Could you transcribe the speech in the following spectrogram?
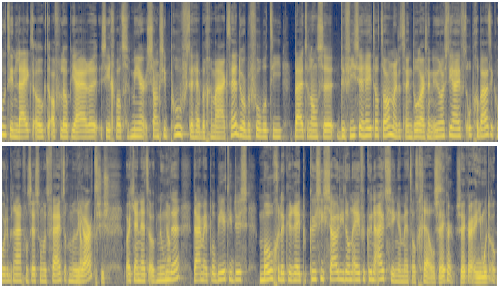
Poetin lijkt ook de afgelopen jaren zich wat meer sanctieproef te hebben gemaakt. Hè? Door bijvoorbeeld die buitenlandse deviezen, heet dat dan. Maar dat zijn dollars en euro's die hij heeft opgebouwd. Ik hoorde bedragen van 650 miljard. precies. Wat jij net ook noemde. Daarmee probeert hij dus mogelijke repercussies. Zou die dan even kunnen uitzingen met dat geld? Zeker, zeker. En je moet ook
